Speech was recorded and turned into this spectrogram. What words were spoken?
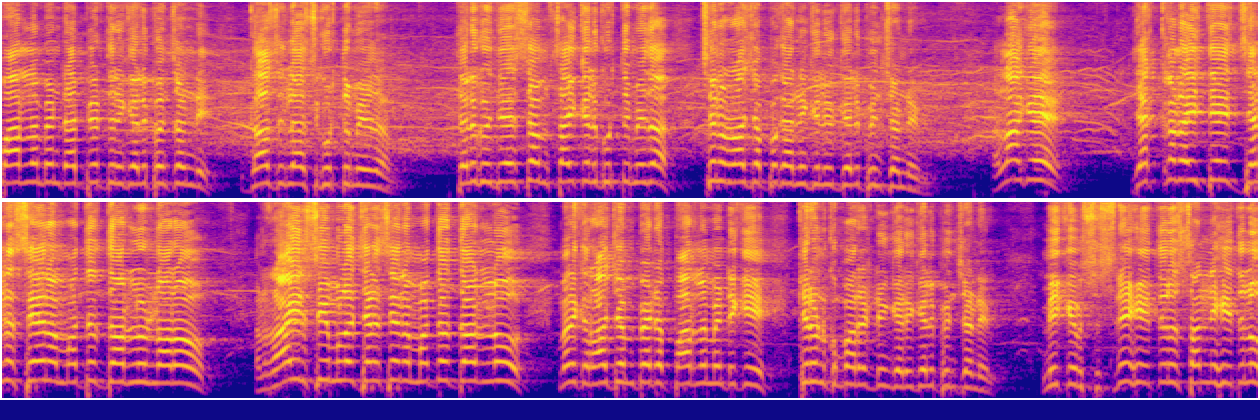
పార్లమెంట్ అభ్యర్థిని గెలిపించండి. గాజు గ్లాస్ గుర్తు మీద తెలుగుదేశం సైకిల్ గుర్తు మీద చిన్న రాజప్ప గారిని గెలి గెలిపించండి. అలాగే ఎక్కడైతే జనసేన మద్దతుదారులు ఉన్నారో రాయలసీమలో జనసేన మద్దతుదారులు మనకి రాజంపేట పార్లమెంట్కి కిరణ్ కుమార్ రెడ్డిని గారి గెలిపించండి. మీకు స్నేహితులు సన్నిహితులు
